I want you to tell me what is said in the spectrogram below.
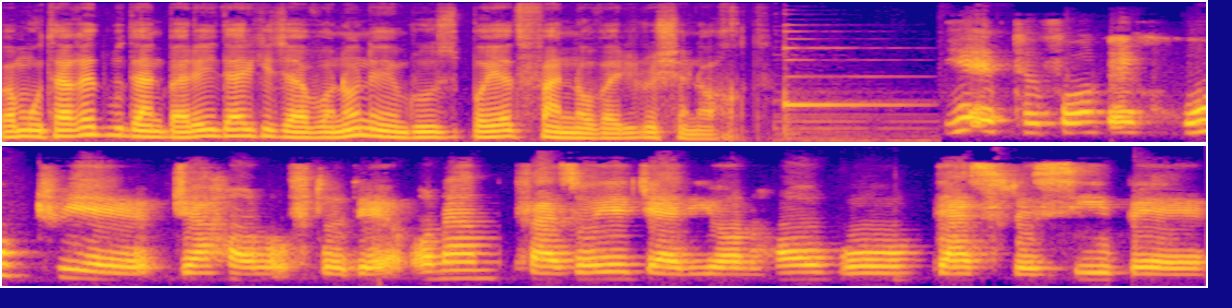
و معتقد بودند برای درک جوانان امروز باید فناوری رو شناخت. یه اتفاق خوب توی جهان افتاده. اونم فضای جریان ها و دسترسی به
